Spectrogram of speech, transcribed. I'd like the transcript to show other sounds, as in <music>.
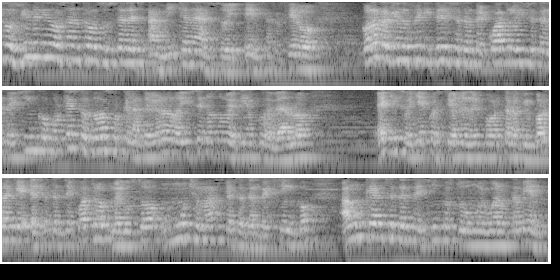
amigos? Bienvenidos a todos ustedes a mi canal, soy El Jarrojero con la review de Fairy Tail 74 y 75 ¿Por qué estos dos? Porque el anterior no lo hice, no tuve tiempo de verlo X o Y cuestiones, no importa, lo que importa es que el 74 me gustó mucho más que el 75 Aunque el 75 estuvo muy bueno también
